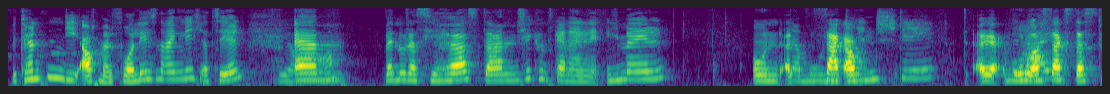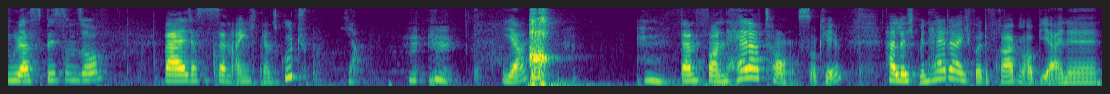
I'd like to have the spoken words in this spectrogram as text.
Wir könnten die auch mal vorlesen eigentlich, erzählen. Ja. Ähm, wenn du das hier hörst, dann schick uns gerne eine E-Mail Und äh, Da, wo sag auch, äh, wo du auch vielleicht. sagst, dass du das bist und so. Weil das ist dann eigentlich ganz gut. Ja. Ja. Dann von Hedda Tongs, okay. Hallo, ich bin Hedda. Ich wollte fragen, ob ihr eine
